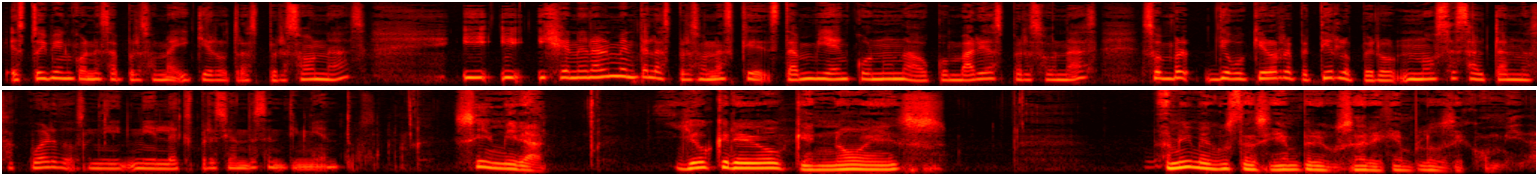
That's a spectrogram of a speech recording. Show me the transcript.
estoy bien con esa persona y quiero otras personas. Y, y, y generalmente las personas que están bien con una o con varias personas, son, digo, quiero repetirlo, pero no se saltan los acuerdos ni, ni la expresión de sentimientos. Sí, mira, yo creo que no es... A mí me gusta siempre usar ejemplos de comida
